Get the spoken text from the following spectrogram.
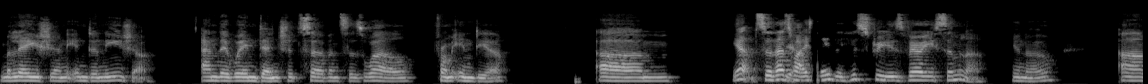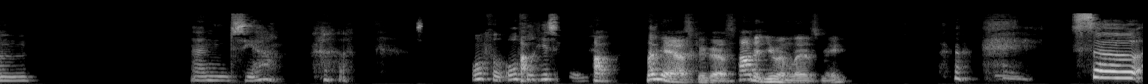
Malaysia, and Indonesia, and they were indentured servants as well from India. Um, yeah, so that's yeah. why I say the history is very similar. You know, um, and yeah, awful, awful uh, history. Uh, let me ask you this: How did you and Liz meet? So,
